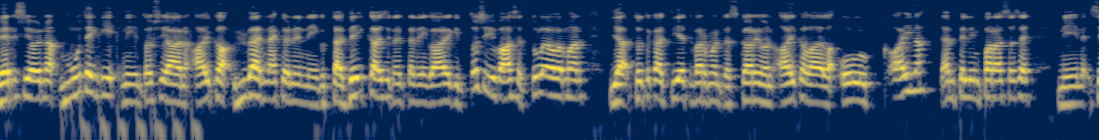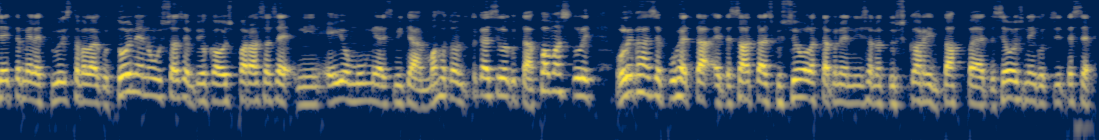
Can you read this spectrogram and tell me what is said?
versioina. Muutenkin niin tosiaan aika hyvän näköinen, niin kuin, tai veikkaisin, että niin kuin, ainakin tosi hyvä ase tulee olemaan. Ja totta kai tiedät varmaan, että Skari on aika lailla ollut aina tämän pelin paras ase. Niin se, että meille tulisi tavallaan joku toinen uusi ase, joka olisi paras ase, niin ei ole mun mielestä mikään mahdoton. Totta kai silloin, kun tämä Famas tuli, oli vähän se puhetta, että saattaisiko se olla tämmöinen niin sanottu Skarin tappaja, että se olisi niin kuin, sitten se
